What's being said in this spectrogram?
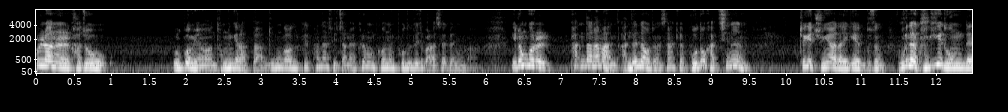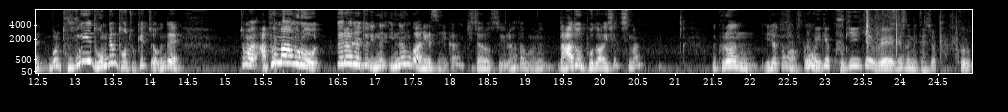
혼란을 가져올 거면 덮는 게 낫다. 누군가가 그렇게 판단할 수 있잖아요. 그러면 그거는 보도되지 말았어야 되는가. 이런 거를 판단하면 안, 안 된다고 저는 생각해요. 보도 가치는 되게 중요하다. 이게 무슨 우리나라 국익에 도움된 물론 국익에 도움되면 더 좋겠죠. 근데 정말 아픈 마음으로 때려야 될 때도 있는 있는 거 아니겠습니까? 기자로서 일을 하다 보면은 나도 보도하기 싫지만 그런 일이었던 것 같고 그리고 이게 국익에 왜 훼손이 되죠? 그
